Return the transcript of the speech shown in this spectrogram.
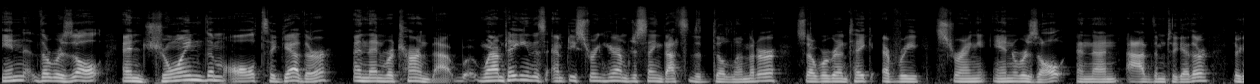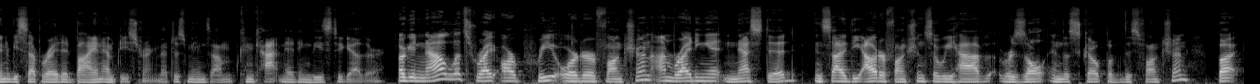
in the result and join them all together and then return that. When I'm taking this empty string here, I'm just saying that's the delimiter. So we're going to take every string in result and then add them together. They're going to be separated by an empty string. That just means I'm concatenating these together. Okay, now let's write our pre-order function. I'm writing it nested inside the outer function. So we have result in the scope of this function. But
